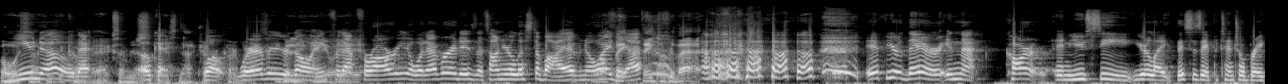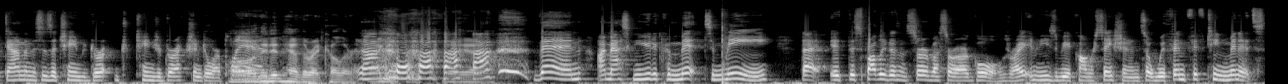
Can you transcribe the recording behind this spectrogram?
Oh, you know that just, okay. It's not well, CarMax. wherever you're But going anyway, for that yeah, Ferrari or whatever it is that's on your list to buy, I have no well, idea. Thank, thank you for that. if you're there in that car and you see you're like this is a potential breakdown and this is a change of dire- change of direction to our plan. oh, they didn't have the right color. Yeah, yeah. then I'm asking you to commit to me that it, this probably doesn't serve us or our goals, right? It needs to be a conversation. And so within 15 minutes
